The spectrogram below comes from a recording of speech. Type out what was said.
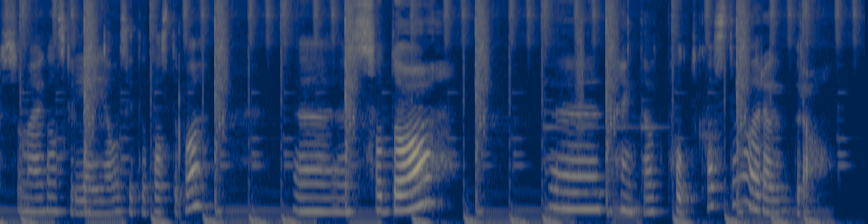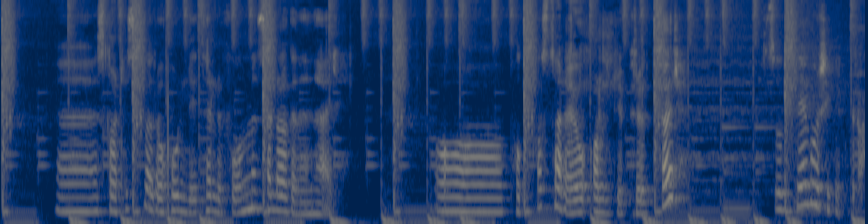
som jeg er ganske lei av å sitte og taste på. Eh, så da tenkte jeg at podkast var bra. Eh, jeg skal alltid klare å holde i telefonen mens jeg lager den her. Og podkast har jeg jo aldri prøvd før, så det går sikkert bra.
